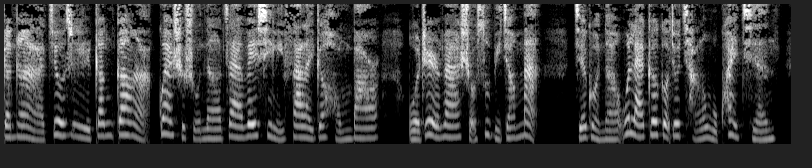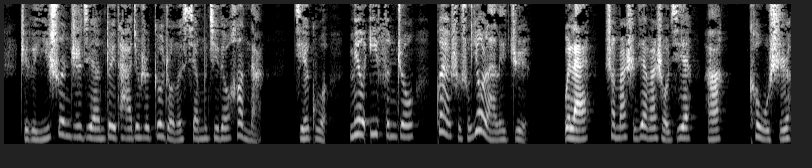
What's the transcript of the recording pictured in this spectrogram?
刚刚啊，就是刚刚啊，怪叔叔呢在微信里发了一个红包。我这人嘛，手速比较慢，结果呢，未来哥哥就抢了五块钱。这个一瞬之间，对他就是各种的羡慕嫉妒恨呐。结果没有一分钟，怪叔叔又来了一句：“未来上班时间玩手机啊，扣五十。”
